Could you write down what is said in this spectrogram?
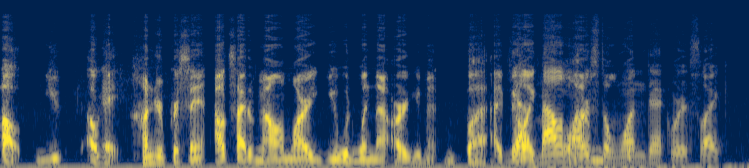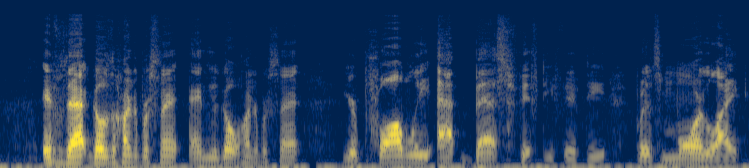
Oh, you okay? Hundred percent. Outside of Malamar, you would win that argument. But I feel yeah, like Malamar is the one deck where it's like, if that goes 100% and you go 100%, you're probably at best 50-50, but it's more like,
